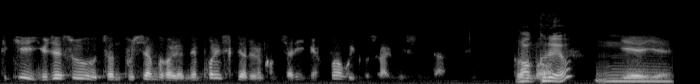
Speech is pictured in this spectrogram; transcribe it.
특히 유재수 전 부시장과 관련된 포렌식 자료는 검찰이 이미 확보하고 있는 것으로 알고 있습니다. 아, 뭐, 그래요? 음... 예, 예.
